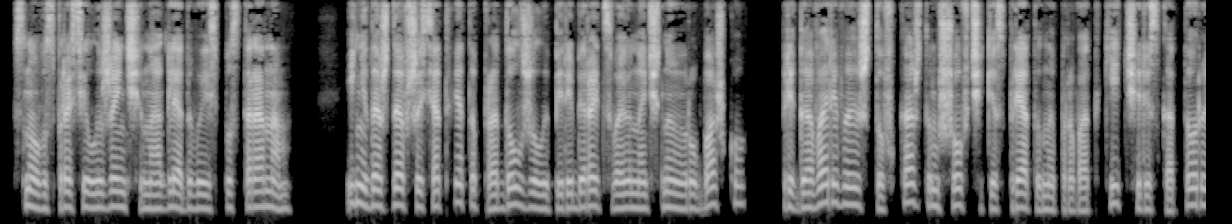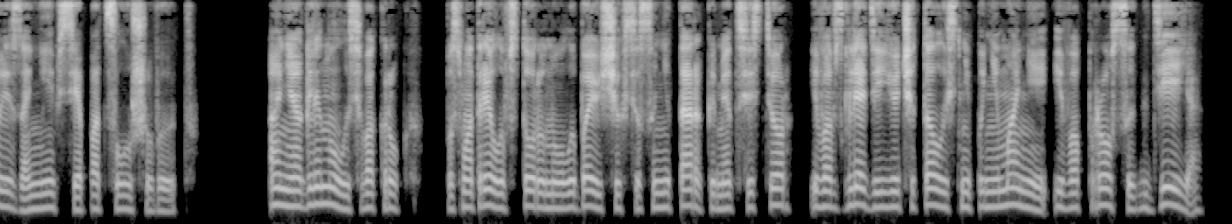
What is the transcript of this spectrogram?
— снова спросила женщина, оглядываясь по сторонам. И, не дождавшись ответа, продолжила перебирать свою ночную рубашку, приговаривая, что в каждом шовчике спрятаны проводки, через которые за ней все подслушивают. Аня оглянулась вокруг, посмотрела в сторону улыбающихся санитарок и медсестер, и во взгляде ее читалось непонимание и вопросы «Где я?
